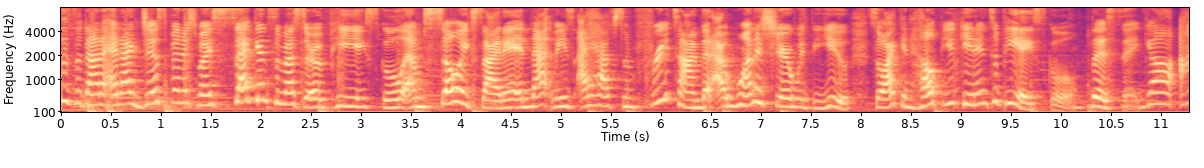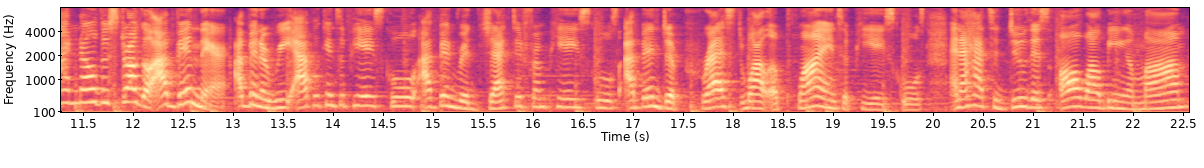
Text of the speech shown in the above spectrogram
guys, it's Adana and I just finished my second semester of PA school. I'm so excited and that means I have some free time that I want to share with you so I can help you get into PA school. Listen, y'all, I know the struggle. I've been there. I've been a reapplicant to PA school. I've been rejected from PA schools. I've been depressed while applying to PA schools and I had to do this all while being a mom,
